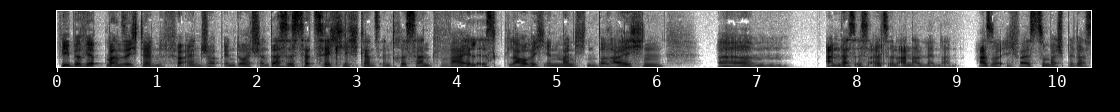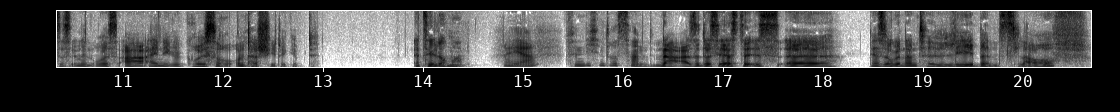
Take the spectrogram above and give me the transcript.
Wie bewirbt man sich denn für einen Job in Deutschland? Das ist tatsächlich ganz interessant, weil es, glaube ich, in manchen Bereichen ähm, anders ist als in anderen Ländern. Also ich weiß zum Beispiel, dass es in den USA einige größere Unterschiede gibt. Erzähl doch mal. Naja, finde ich interessant. Na, also das erste ist äh, der sogenannte Lebenslauf.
